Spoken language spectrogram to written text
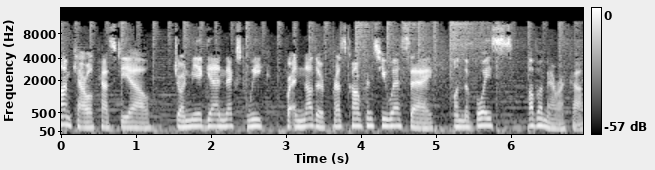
I'm Carol Castiel. Join me again next week for another Press Conference USA on the Voice of America.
